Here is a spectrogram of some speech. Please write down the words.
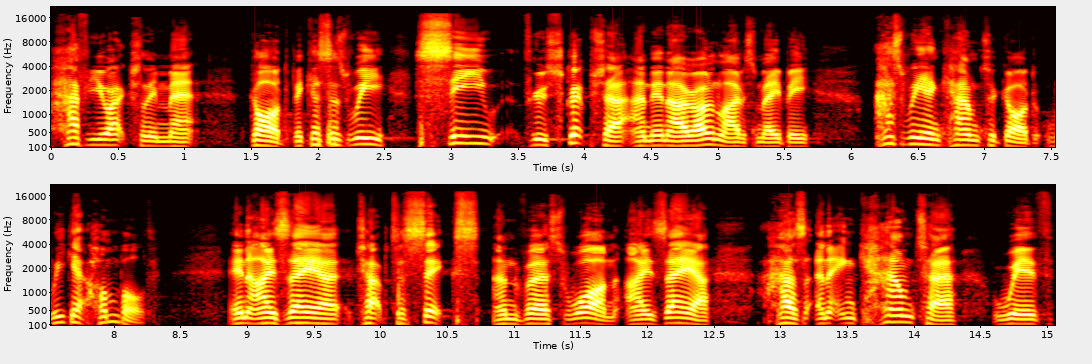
have you actually met God? Because as we see through Scripture and in our own lives, maybe, as we encounter God, we get humbled. In Isaiah chapter 6 and verse 1, Isaiah has an encounter with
